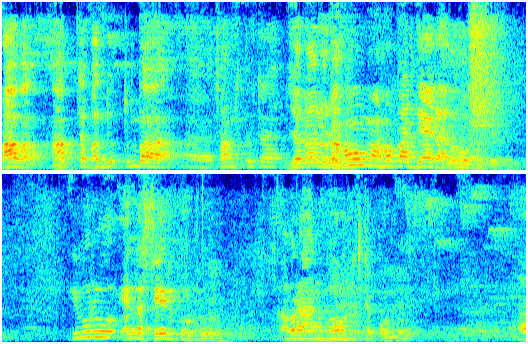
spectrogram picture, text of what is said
ಭಾವ ಆಪ್ತ ಬಂದು ತುಂಬಾ ಸಾಂಸ್ಕೃತಿಕ ಸಾಂಸ್ಕೃತ ಮಹೋಪಾಧ್ಯಾಯರ ಮಹೋ ಇವರು ಎಲ್ಲ ಸೇರಿಕೊಂಡು ಅವರ ಅನುಭವವನ್ನು ತಗೊಂಡು ಆ,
